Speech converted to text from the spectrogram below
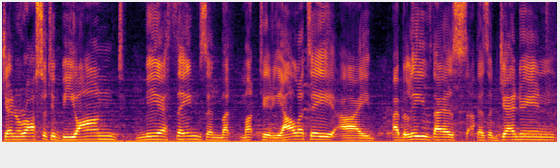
generosity beyond mere things and materiality. I, I believe there's, there's a genuine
